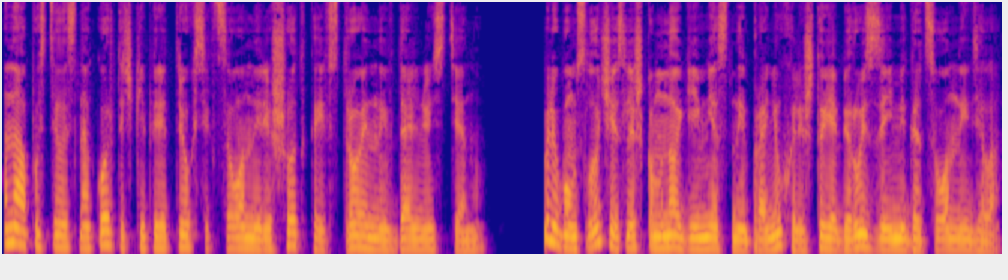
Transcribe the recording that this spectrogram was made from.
Она опустилась на корточки перед трехсекционной решеткой, встроенной в дальнюю стену. В любом случае, слишком многие местные пронюхали, что я берусь за иммиграционные дела.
